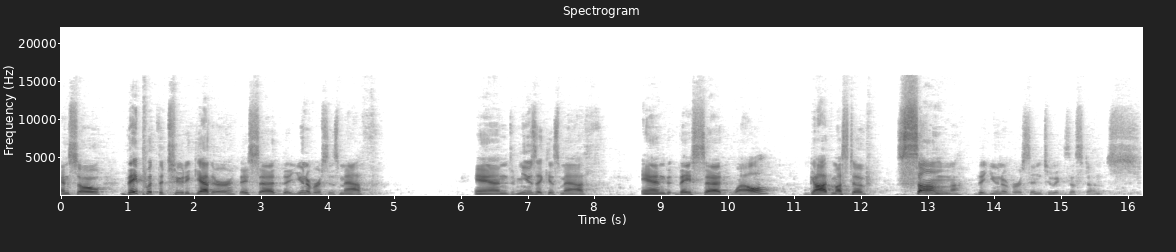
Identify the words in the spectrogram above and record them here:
And so they put the two together. They said the universe is math and music is math. And they said, well, God must have sung the universe into existence.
